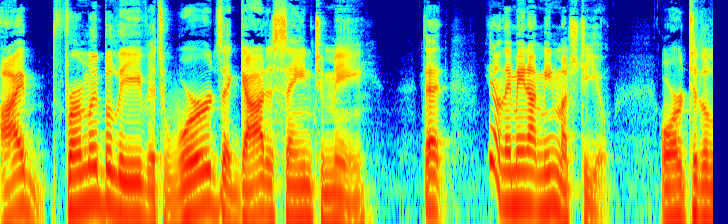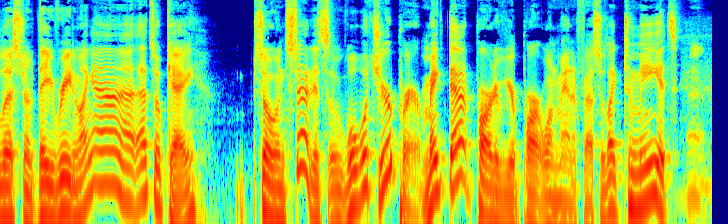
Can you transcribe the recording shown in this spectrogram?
I firmly believe it's words that God is saying to me that, you know, they may not mean much to you or to the listener. If they read, I'm like, ah, that's okay. So instead, it's, well, what's your prayer? Make that part of your part one manifesto. Like to me, it's, Man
